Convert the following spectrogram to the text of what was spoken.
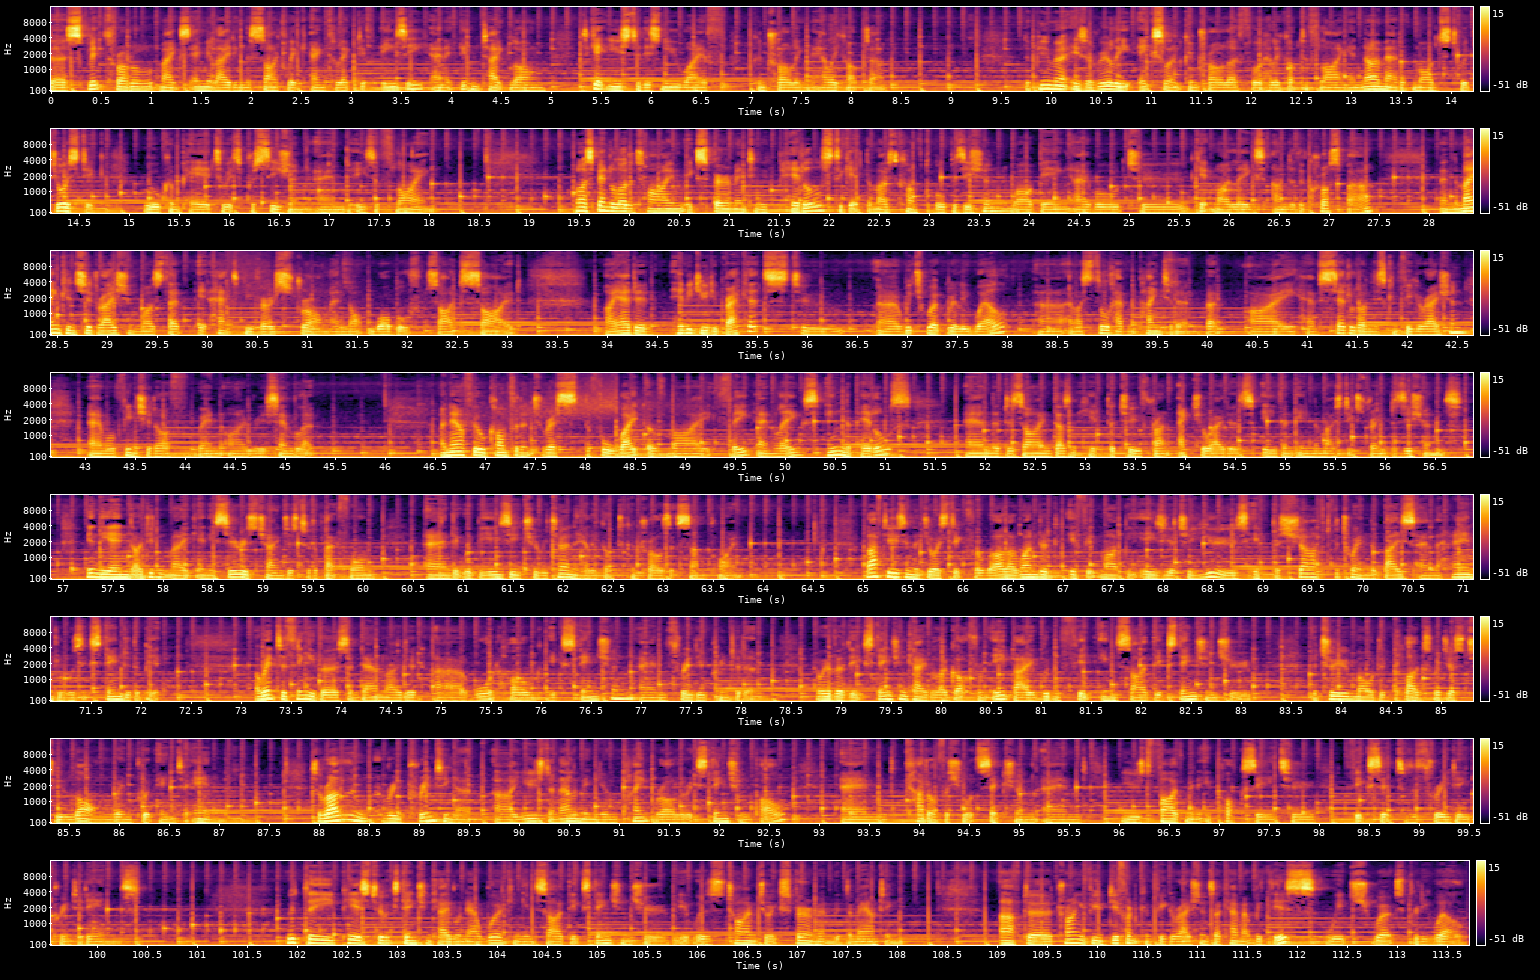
The split throttle makes emulating the cyclic and collective easy and it didn't take long to get used to this new way of controlling the helicopter. The Puma is a really excellent controller for helicopter flying and no amount of mods to a joystick will compare to its precision and ease of flying. I spend a lot of time experimenting with pedals to get the most comfortable position while being able to get my legs under the crossbar. And the main consideration was that it had to be very strong and not wobble from side to side. I added heavy duty brackets to uh, which work really well uh, and I still haven't painted it but I have settled on this configuration and will finish it off when I reassemble it. I now feel confident to rest the full weight of my feet and legs in the pedals and the design doesn't hit the two front actuators even in the most extreme positions. In the end I didn't make any serious changes to the platform and it would be easy to return the helicopter controls at some point. After using the joystick for a while I wondered if it might be easier to use if the shaft between the base and the handle was extended a bit. I went to Thingiverse and downloaded a Warthog extension and 3D printed it. However, the extension cable I got from eBay wouldn't fit inside the extension tube. The two moulded plugs were just too long when put end to end. So rather than reprinting it, I used an aluminium paint roller extension pole and cut off a short section and used 5 minute epoxy to fix it to the 3D printed ends. With the PS2 extension cable now working inside the extension tube, it was time to experiment with the mounting. After trying a few different configurations, I came up with this, which works pretty well.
